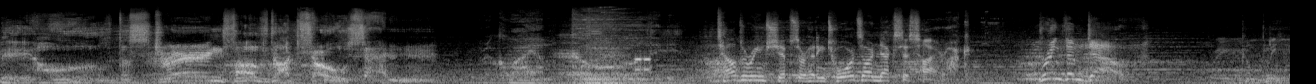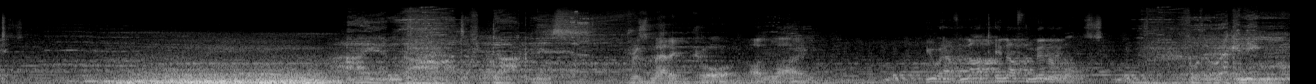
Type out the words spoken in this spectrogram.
Behold the strength of the Chosen! Requiem cold. Tal'Darim ships are heading towards our nexus, Hierarch. Bring them down! Upgrade complete. I am the heart of darkness. Prismatic core online. You have not enough minerals. Reckoning,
